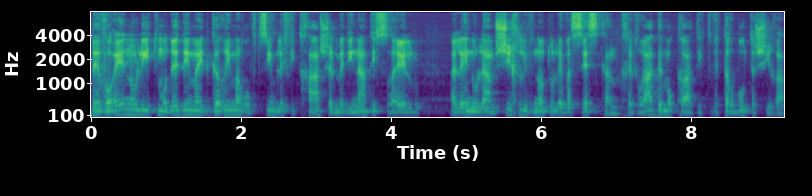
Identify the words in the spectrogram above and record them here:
בבואנו להתמודד עם האתגרים הרובצים לפתחה של מדינת ישראל עלינו להמשיך לבנות ולבסס כאן חברה דמוקרטית ותרבות עשירה.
